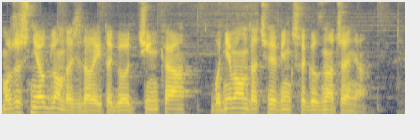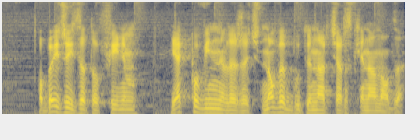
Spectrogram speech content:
możesz nie oglądać dalej tego odcinka, bo nie ma on dla Ciebie większego znaczenia. Obejrzyj za to film, jak powinny leżeć nowe buty narciarskie na nodze.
